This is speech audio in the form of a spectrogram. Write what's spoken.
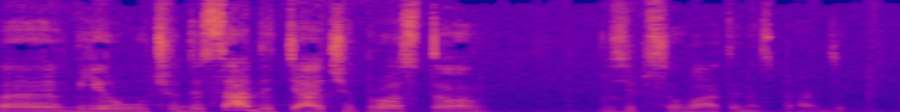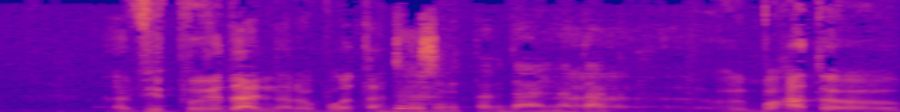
е, віру у чудеса дитячу просто зіпсувати насправді. Відповідальна робота. Дуже відповідально, так. Е, Ви багато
